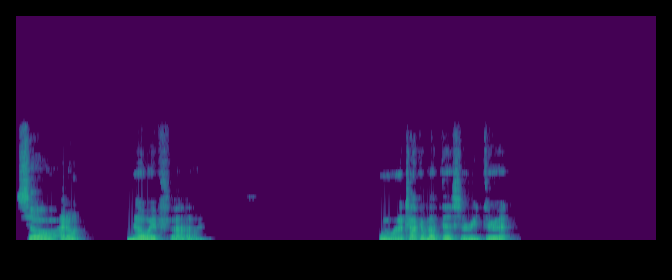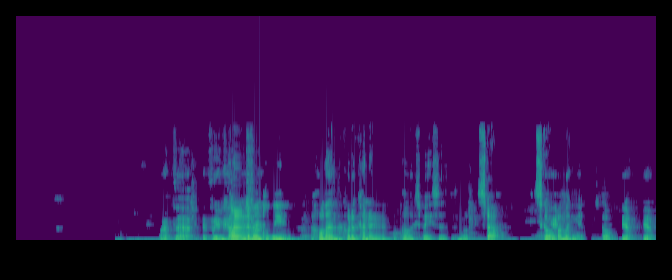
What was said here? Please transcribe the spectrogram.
So I don't know if uh, we want to talk about this or read through it. Or if that, if we. Fundamentally, hold on, the code of conduct for public spaces, stop, scope, Okay. I'm looking at scope. Yep, yep.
